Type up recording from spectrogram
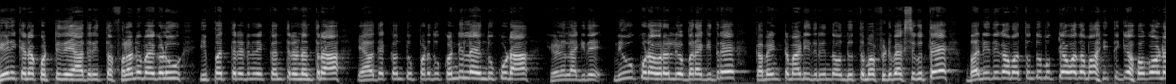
ಹೇಳಿಕೆನ ಕೊಟ್ಟಿದೆ. ಆದರೆ ಫಲಾನುಭವಿಗಳು ಇಪ್ಪತ್ತೆರಡನೇ ಕಂತಿನ ನಂತರ ಯಾವುದೇ ಕಂತು ಪಡೆದುಕೊಂಡಿಲ್ಲ ಎಂದು ಕೂಡ ಹೇಳಲಾಗಿದೆ. ನೀವು ಕೂಡ ಅವರಲ್ಲಿ ಒಬ್ಬರಾಗಿದ್ದರೆ ಕಮೆಂಟ್ ಮಾಡಿ. ಇದರಿಂದ ಒಂದು ಉತ್ತಮ ಫೀಡ್ಬ್ಯಾಕ್ ಸಿಗುತ್ತೆ. ಬನ್ನಿದೀಗ ಮತ್ತೊಂದು ಮುಖ್ಯವಾದ ಮಾಹಿತಿಗೆ ಹೋಗೋಣ.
